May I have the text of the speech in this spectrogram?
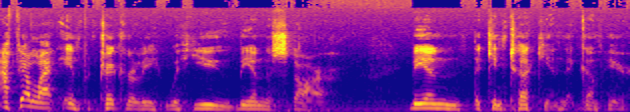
I feel like, in particularly with you being the star, being the Kentuckian that come here,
